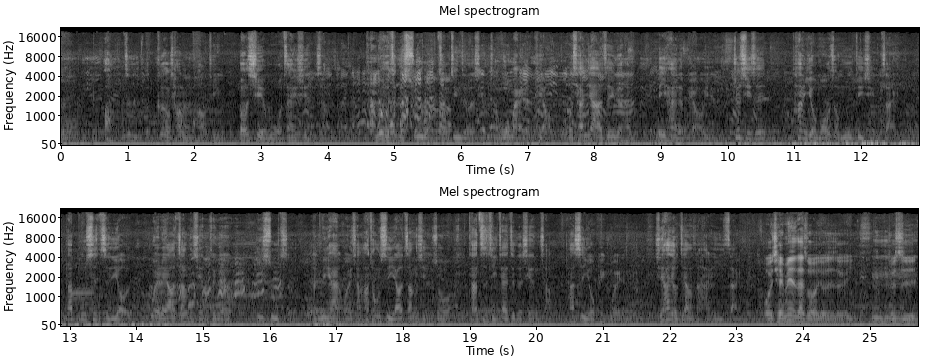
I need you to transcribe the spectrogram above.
哦，这个歌手唱的很好听，而且我在现场，我有这个殊荣走进这个现场，我买了票，我参加了这个很厉害的表演，就其实它有某种目的性在，它不是只有为了要彰显这个艺术者很厉害很会唱，他同时也要彰显说他自己在这个现场他是有品味的，其实他有这样子含义在。我前面在说的就是这个意思，就是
